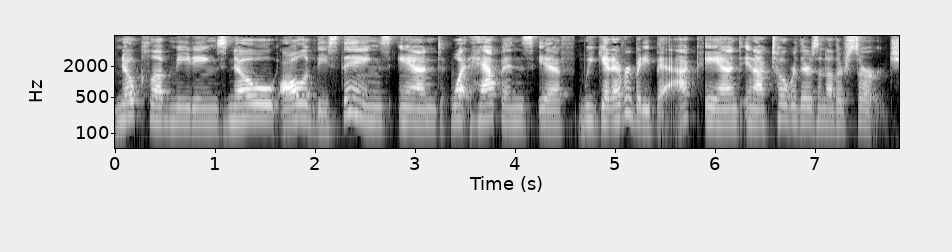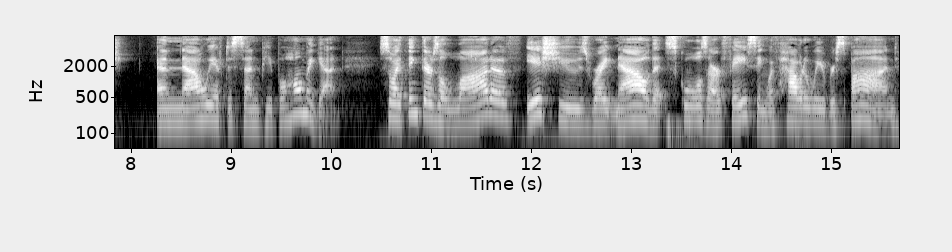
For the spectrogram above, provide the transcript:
no club meetings, no all of these things. And what happens if we get everybody back and in October there's another surge and now we have to send people home again? So I think there's a lot of issues right now that schools are facing with how do we respond?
